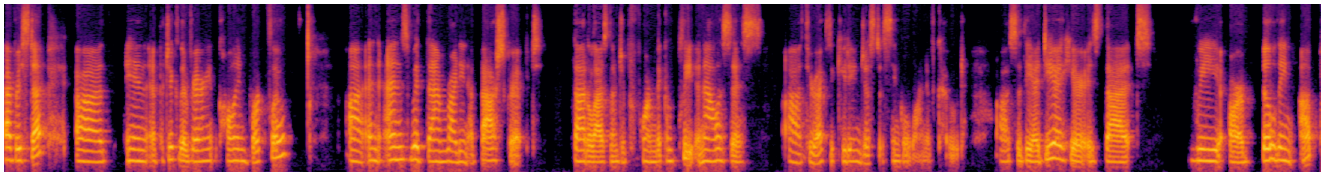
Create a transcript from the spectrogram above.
every step uh, in a particular variant calling workflow uh, and ends with them writing a bash script that allows them to perform the complete analysis uh, through executing just a single line of code. Uh, so the idea here is that we are building up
